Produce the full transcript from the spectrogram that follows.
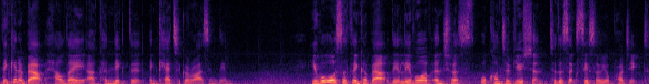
thinking about how they are connected and categorizing them. You will also think about their level of interest or contribution to the success of your project.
